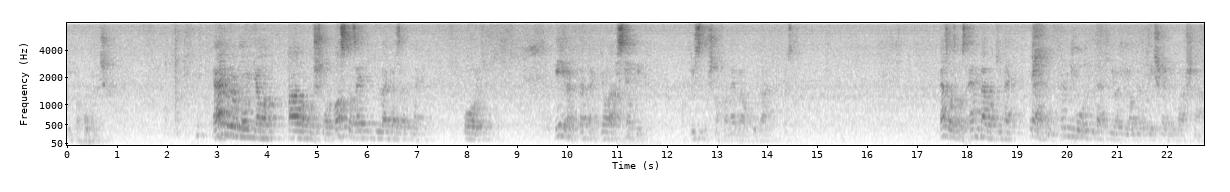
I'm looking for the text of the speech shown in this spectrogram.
mint a pogányság. Erről mondja Pálapostól azt az egyik gyülekezetnek, hogy érettetek gyaláztatik Krisztusnak a neve a pogányok között. Ez az az ember, akinek lehet, hogy könnyű volt ide kijönni a döntésre hívásnál.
